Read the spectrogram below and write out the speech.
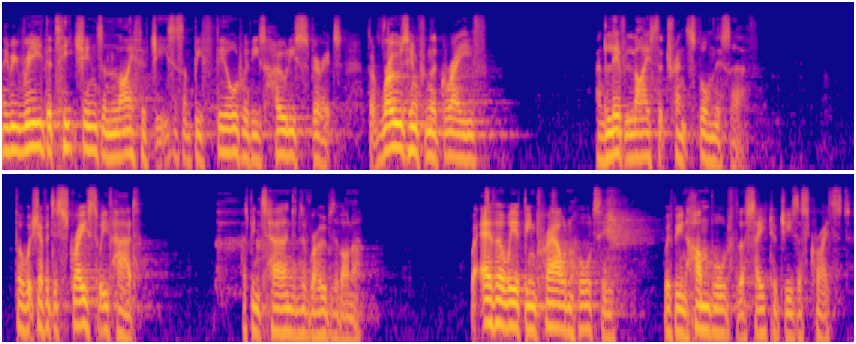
May we read the teachings and life of Jesus and be filled with his Holy Spirit that rose him from the grave and live lives that transform this earth. For whichever disgrace we've had has been turned into robes of honor. Wherever we have been proud and haughty, we've been humbled for the sake of Jesus Christ.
